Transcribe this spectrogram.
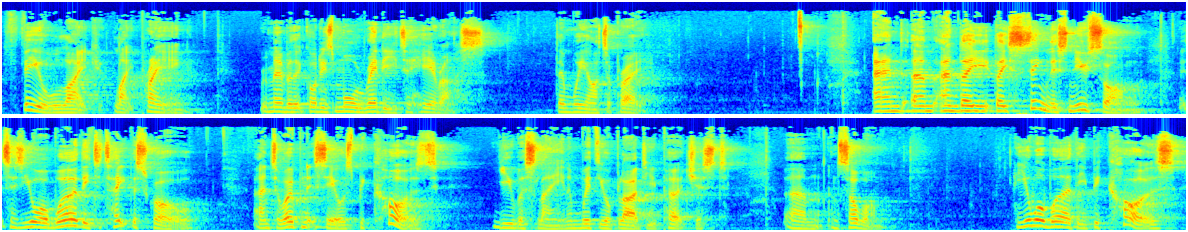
feel like, like praying, remember that God is more ready to hear us than we are to pray. And, um, and they, they sing this new song. It says, You are worthy to take the scroll and to open its seals because you were slain, and with your blood you purchased, um, and so on. You are worthy because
